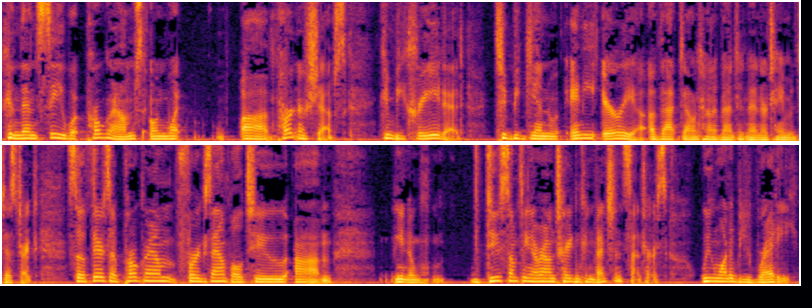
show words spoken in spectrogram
can then see what programs and what uh, partnerships can be created to begin any area of that downtown event and entertainment district. So if there's a program, for example, to, um, you know, do something around trade and convention centers, we want to be ready.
